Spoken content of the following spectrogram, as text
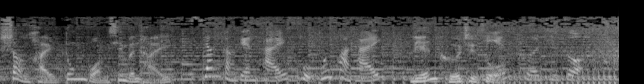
上海东广新闻台、香港电台普通话台。联合制作，联合制作。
